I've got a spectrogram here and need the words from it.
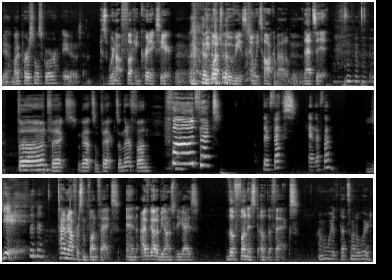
yeah, my personal score, 8 out of 10. because we're not fucking critics here. Yeah. We watch movies and we talk about them. Yeah. That's it. Fun facts. We got some facts and they're fun. Fun facts. They're facts and they're fun. Yeah. Time now for some fun facts, and I've got to be honest with you guys. The funnest of the facts. I'm aware that that's not a word.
